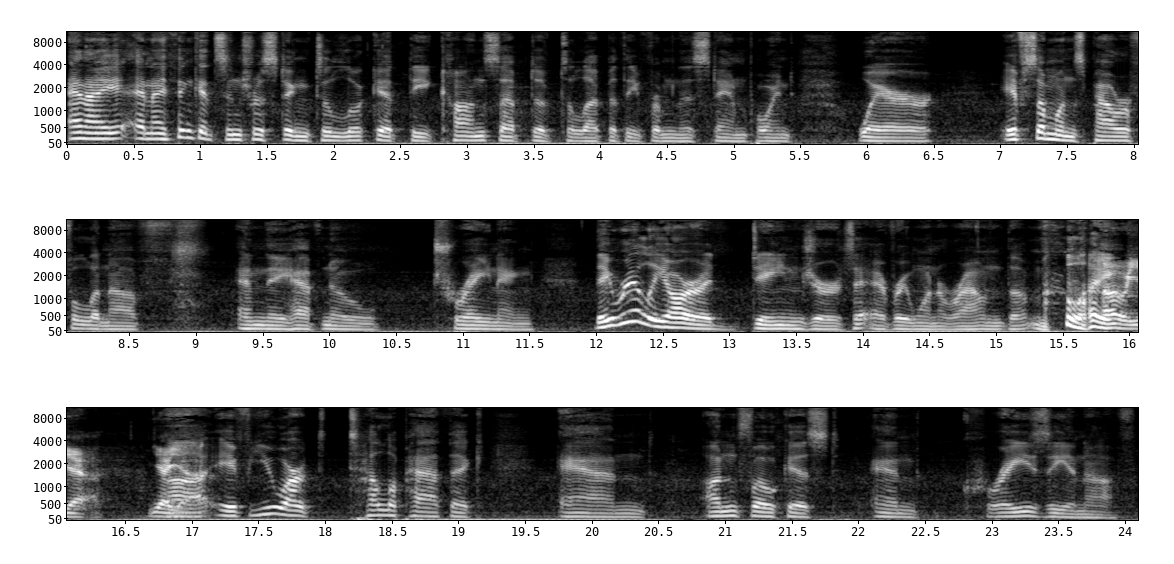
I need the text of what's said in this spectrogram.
and I and I think it's interesting to look at the concept of telepathy from this standpoint where if someone's powerful enough and they have no training, they really are a danger to everyone around them. like Oh yeah, yeah, yeah. uh, if you are telepathic and unfocused and crazy enough,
